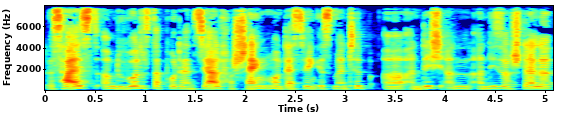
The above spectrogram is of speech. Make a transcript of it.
Das heißt, ähm, du würdest da Potenzial verschenken und deswegen ist mein Tipp äh, an dich an, an dieser Stelle,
